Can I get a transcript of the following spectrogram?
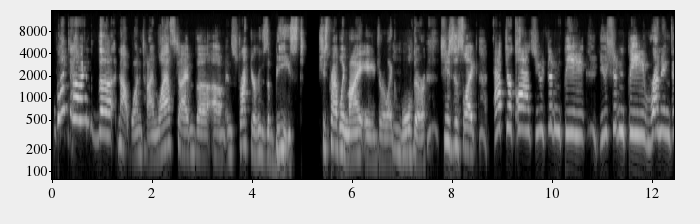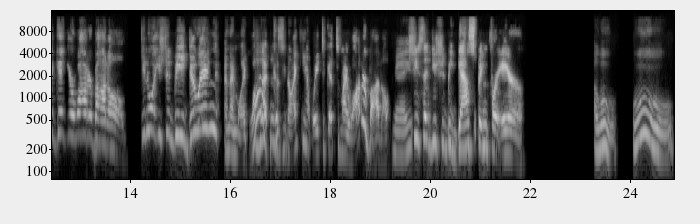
one time the, not one time, last time the um, instructor who's a beast, she's probably my age or like Mhm. older. She's just like, after class, you shouldn't be, you shouldn't be running to get your water bottle. Do you know what you should be doing? And I'm like, what? Because, you know, I can't wait to get to my water bottle. right? She said you should be gasping for air. Oh, ooh.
